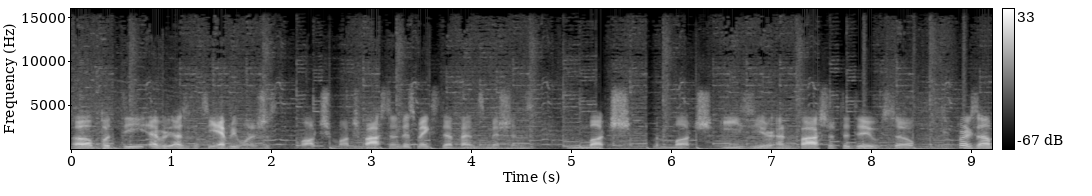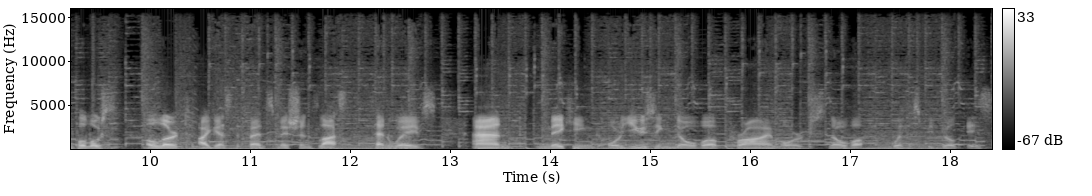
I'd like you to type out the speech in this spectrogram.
Uh, but the every as you can see, everyone is just much, much faster, and this makes defense missions much, much easier and faster to do. So, for example, most alert, I guess, defense missions last 10 waves, and making or using Nova Prime or just Nova with a speed build is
